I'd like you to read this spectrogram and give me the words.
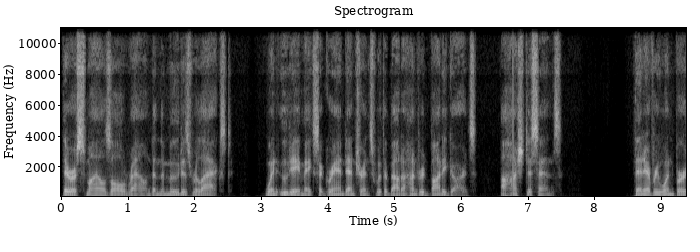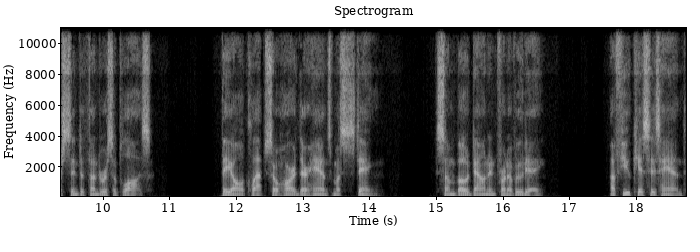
There are smiles all round and the mood is relaxed. When Uday makes a grand entrance with about a hundred bodyguards, a hush descends. Then everyone bursts into thunderous applause. They all clap so hard their hands must sting. Some bow down in front of Uday. A few kiss his hand.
